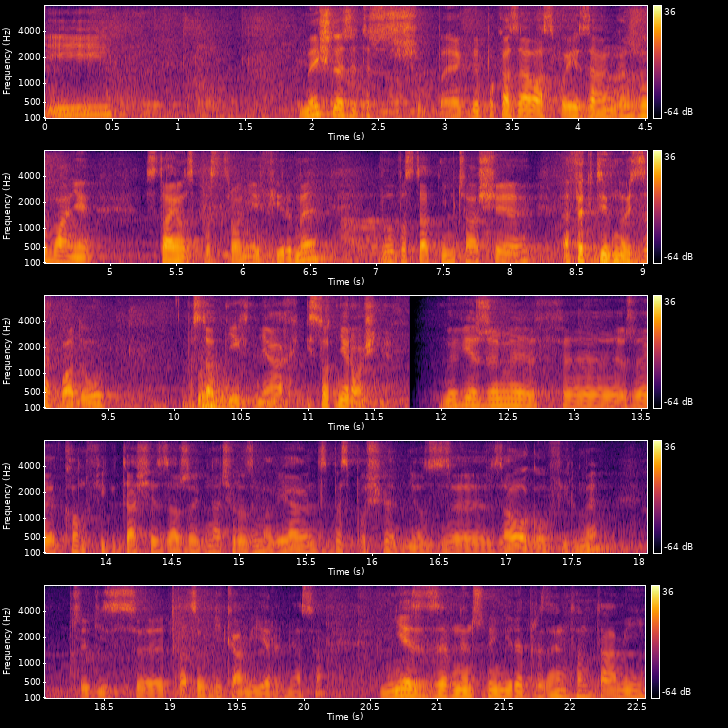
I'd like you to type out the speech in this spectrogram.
i myślę, że też jakby pokazała swoje zaangażowanie stając po stronie firmy, bo w ostatnim czasie efektywność zakładu w ostatnich dniach istotnie rośnie. My wierzymy, w, że konflikt da się zażegnać rozmawiając bezpośrednio z załogą firmy, czyli z pracownikami Jeremiasa, nie z zewnętrznymi reprezentantami,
